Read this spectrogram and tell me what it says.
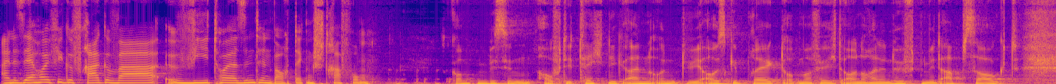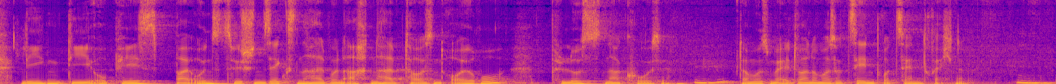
Eine sehr häufige Frage war, wie teuer sind denn Bauchdeckenstraffungen? Kommt ein bisschen auf die Technik an und wie ausgeprägt, ob man vielleicht auch noch an den Hüften mit absaugt, liegen die OPs bei uns zwischen 6.500 und 8.500 Euro plus Narkose. Mhm. Da muss man etwa nochmal so 10 Prozent rechnen. Mhm.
